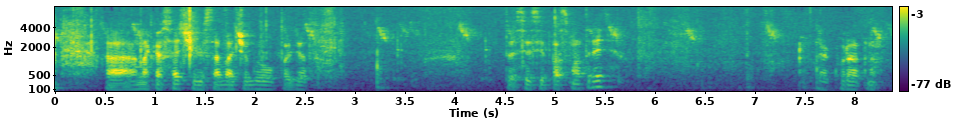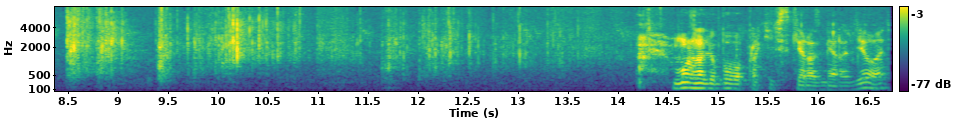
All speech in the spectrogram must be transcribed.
а на кошачью или собачью голову пойдет. То есть, если посмотреть аккуратно, можно любого практически размера делать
